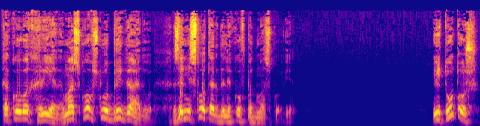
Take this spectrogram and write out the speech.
какого хрена московскую бригаду занесло так далеко в Подмосковье. И тут уж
